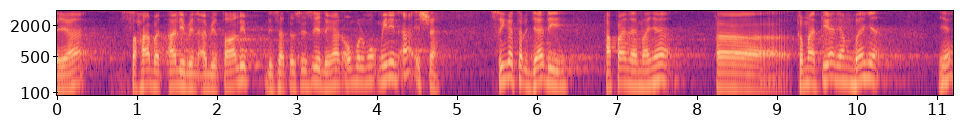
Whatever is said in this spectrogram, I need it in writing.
ya sahabat Ali bin Abi Talib di satu sisi dengan Ummul Mukminin Aisyah. Sehingga terjadi apa namanya uh, kematian yang banyak ya.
